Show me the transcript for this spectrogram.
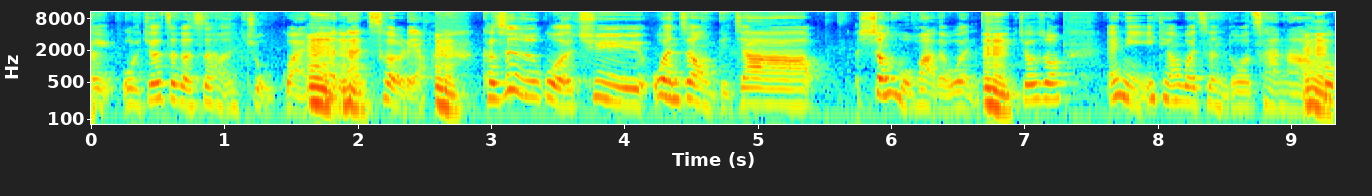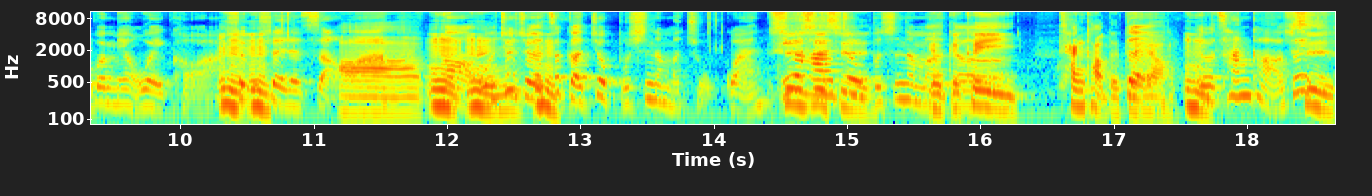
虑？我觉得这个是很主观，很难测量。嗯，可是如果去问这种比较。生活化的问题，嗯、就是说，哎、欸，你一天会吃很多餐啊？嗯、会不会没有胃口啊？嗯、睡不睡得着啊？嗯，嗯我就觉得这个就不是那么主观，嗯、因为它就不是那么的有个可以参考的对，嗯、有参考。所以，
